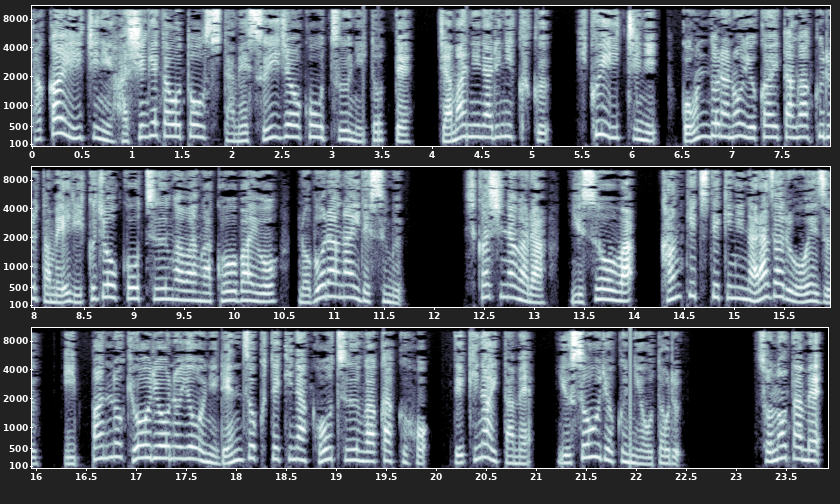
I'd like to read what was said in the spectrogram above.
高い位置に橋桁を通すため水上交通にとって邪魔になりにくく、低い位置にゴンドラの床板が来るため陸上交通側が勾配を登らないで済む。しかしながら輸送は完結的にならざるを得ず、一般の橋梁のように連続的な交通が確保できないため、輸送力に劣る。そのため、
